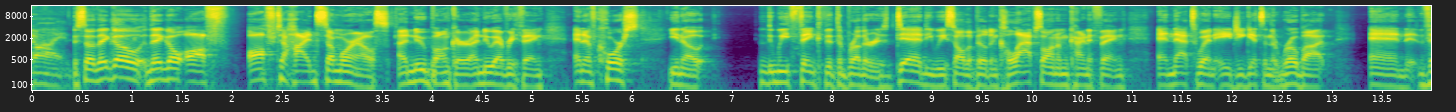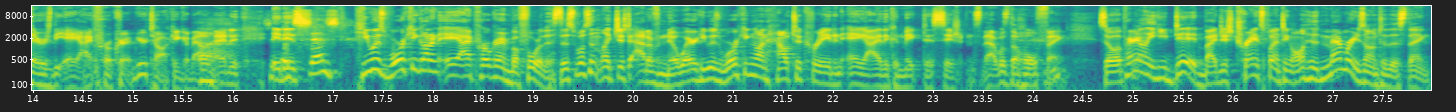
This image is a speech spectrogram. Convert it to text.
fine. So they go they go off off to hide somewhere else, a new bunker, a new everything. And of course, you know, we think that the brother is dead. We saw the building collapse on him kind of thing. And that's when AG gets in the robot and there's the AI program you're talking about. and it, it It is says- he was working on an AI program before this. This wasn't like just out of nowhere. He was working on how to create an AI that could make decisions. That was the whole mm-hmm. thing. So apparently he did by just transplanting all his memories onto this thing.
